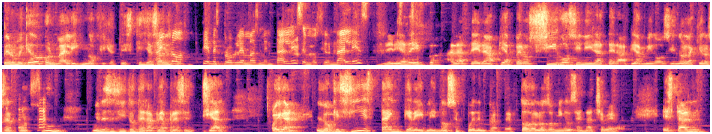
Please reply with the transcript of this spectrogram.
Pero me quedo con maligno, fíjate, es que ya sabes. Ay, no, tienes problemas mentales, emocionales. Debería de ir a la terapia, pero sigo sin ir a terapia, amigos, y no la quiero hacer por Zoom. Yo necesito terapia presencial. Oigan, lo que sí está increíble y no se pueden perder todos los domingos en HBO, están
